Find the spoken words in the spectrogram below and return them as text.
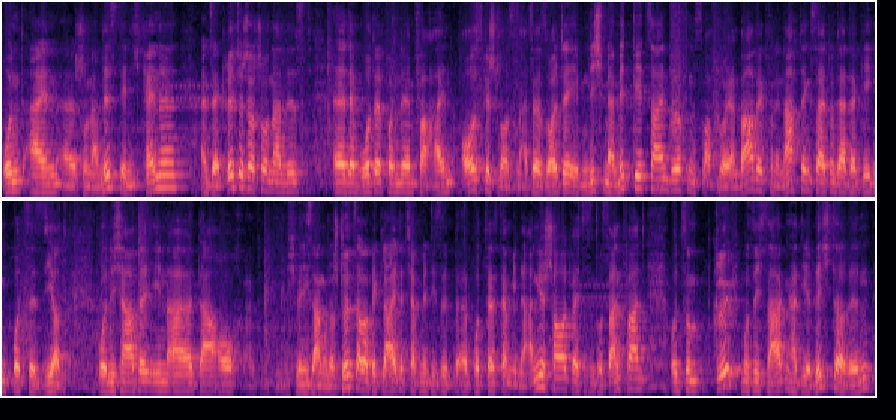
Und ein äh, Journalist, den ich kenne, ein sehr kritischer Journalist, der wurde von dem Verein ausgeschlossen. Also er sollte eben nicht mehr Mitglied sein dürfen. Das war Florian Warbeck von den Nachdenkseiten und der hat dagegen prozessiert. Und ich habe ihn äh, da auch, äh, ich will nicht sagen unterstützt, aber begleitet. Ich habe mir diese äh, Prozesstermine angeschaut, weil ich das interessant fand. Und zum Glück, muss ich sagen, hat die Richterin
